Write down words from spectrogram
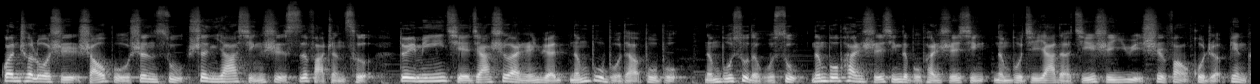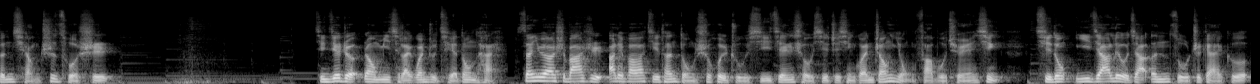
贯彻落实少捕胜诉、慎压刑事司法政策，对民营企业家涉案人员能不捕的不捕，能不诉的不诉，能不判实刑的不判实刑，能不羁押的及时予以释放或者变更强制措施。紧接着，让我们一起来关注企业动态。三月二十八日，阿里巴巴集团董事会主席兼首席执行官张勇发布全员信，启动“一加六加 N” 组织改革，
